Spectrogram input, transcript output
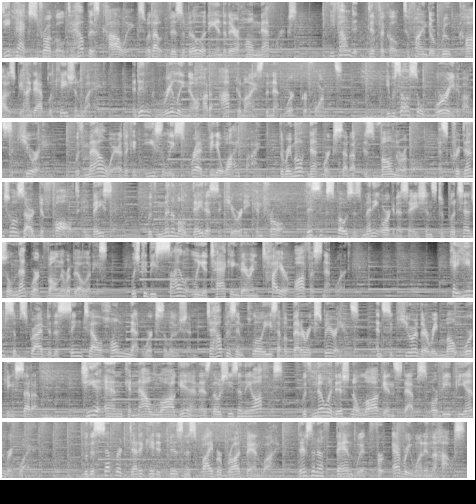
Deepak struggled to help his colleagues without visibility into their home networks. He found it difficult to find the root cause behind application lag and didn't really know how to optimize the network performance. He was also worried about security. With malware that can easily spread via Wi Fi, the remote network setup is vulnerable as credentials are default and basic, with minimal data security control. This exposes many organizations to potential network vulnerabilities, which could be silently attacking their entire office network. Kahim subscribed to the Singtel Home Network solution to help his employees have a better experience and secure their remote working setup. Gia N can now log in as though she's in the office, with no additional login steps or VPN required. With a separate dedicated business fiber broadband line, there's enough bandwidth for everyone in the house.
